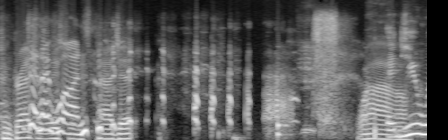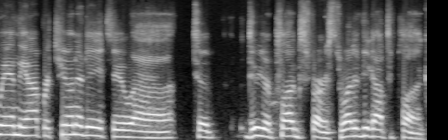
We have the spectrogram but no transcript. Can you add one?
congratulations, that I won. Paget. wow. and you win the opportunity to uh, to do your plugs first. What have you got to plug?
